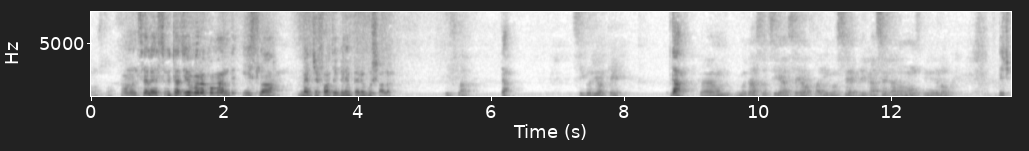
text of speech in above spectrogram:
nu știu. Am înțeles. Uitați, eu vă recomand Isla, merge foarte bine pe răgușală. Isla. Da. Sigur e ok. Da. Că mă da soția să iau faringoser de casel, dar nu, nu spune deloc. Deci,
